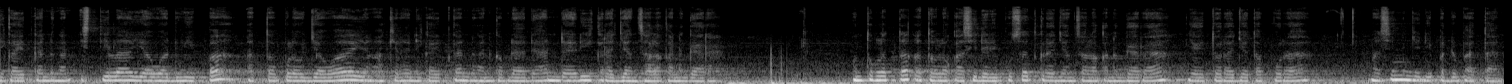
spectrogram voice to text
dikaitkan dengan istilah Yawadwipa atau Pulau Jawa yang akhirnya dikaitkan dengan keberadaan dari Kerajaan Salakanegara. Untuk letak atau lokasi dari pusat Kerajaan Salakanegara, yaitu Raja Tapura, masih menjadi perdebatan.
